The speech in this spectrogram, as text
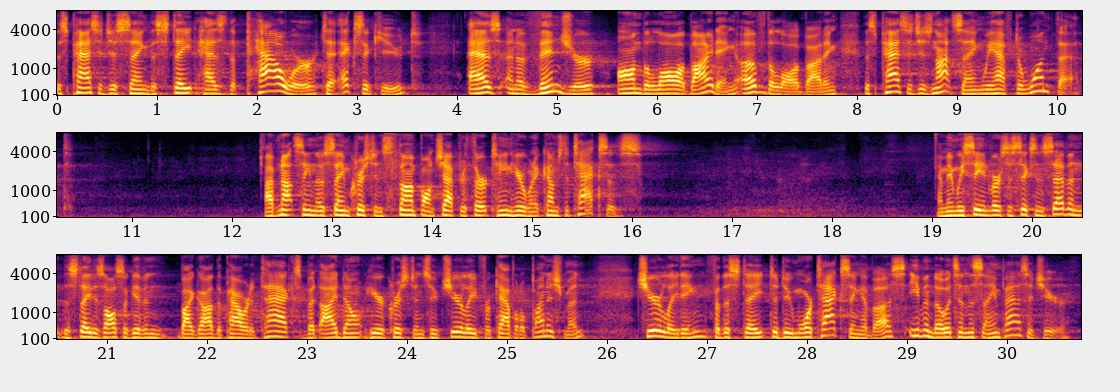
This passage is saying the state has the power to execute as an avenger on the law abiding, of the law abiding. This passage is not saying we have to want that. I've not seen those same Christians thump on chapter 13 here when it comes to taxes. I mean, we see in verses 6 and 7, the state is also given by God the power to tax, but I don't hear Christians who cheerlead for capital punishment cheerleading for the state to do more taxing of us, even though it's in the same passage here.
